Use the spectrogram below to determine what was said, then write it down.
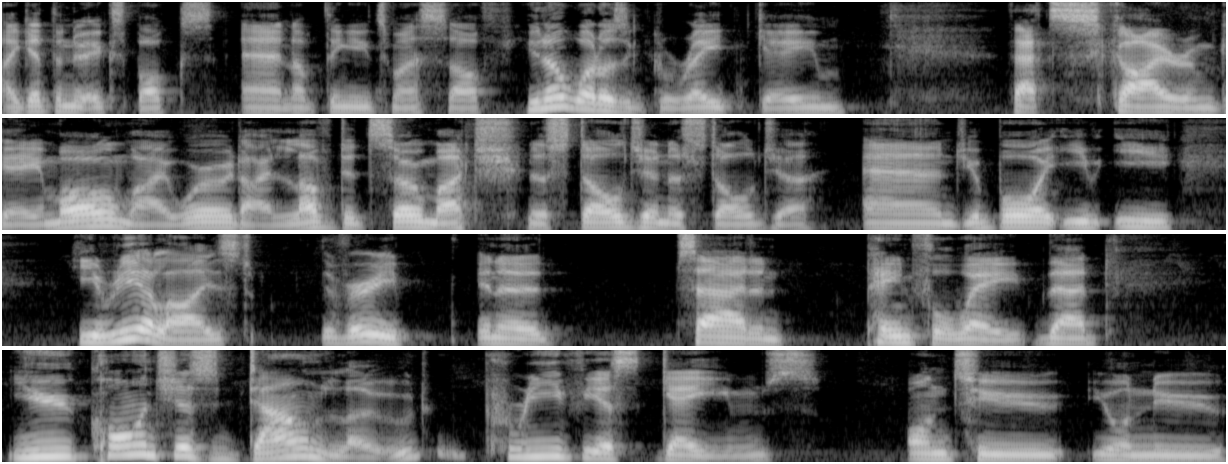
I get the new Xbox, and I'm thinking to myself, you know what was a great game? That Skyrim game. Oh my word, I loved it so much. Nostalgia, nostalgia. And your boy, he, he, he realized, very in a sad and painful way, that you can't just download previous games onto your new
